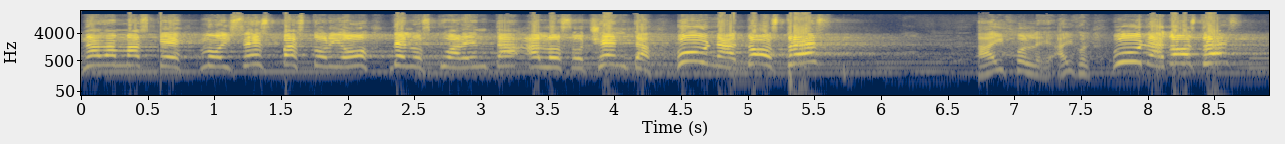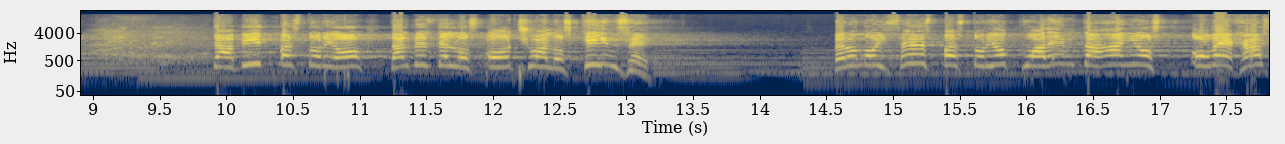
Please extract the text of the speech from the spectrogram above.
nada más que Moisés pastoreó de los 40 a los 80. Una, dos, tres. Ay, jole, ay. Una, dos, tres. David pastoreó tal vez de los 8 a los 15. Pero Moisés pastoreó 40 años ovejas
